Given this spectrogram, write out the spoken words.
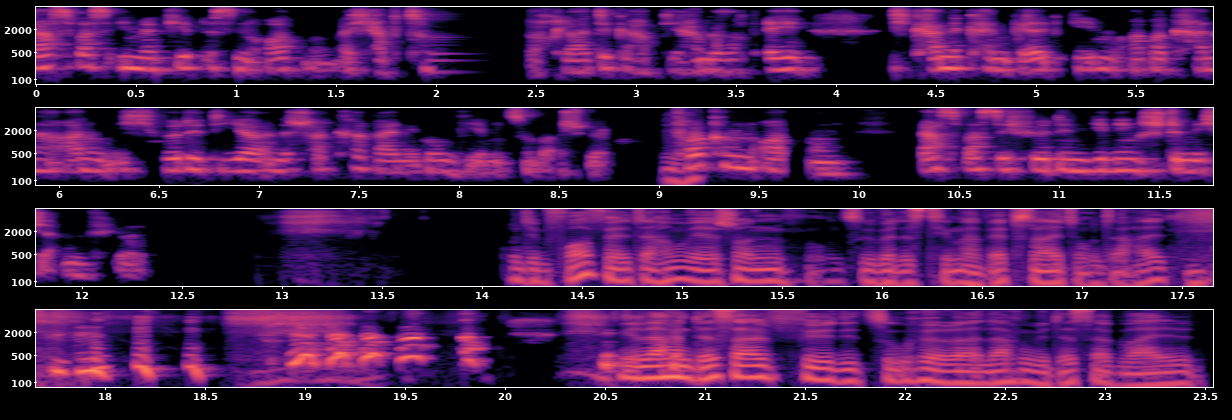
das, was ihr mir gebt, ist in Ordnung. Ich habe zum auch Leute gehabt, die haben gesagt: „Ey, ich kann dir kein Geld geben, aber keine Ahnung, ich würde dir eine Chakrareinigung geben“, zum Beispiel. Mhm. Vollkommen in Ordnung. Das, was sich für denjenigen stimmig anfühlt. Und im Vorfeld, da haben wir ja schon uns über das Thema Webseite unterhalten. Mhm. Wir lachen deshalb für die Zuhörer, lachen wir deshalb, weil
